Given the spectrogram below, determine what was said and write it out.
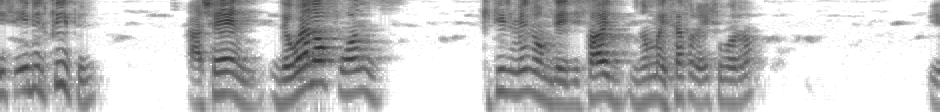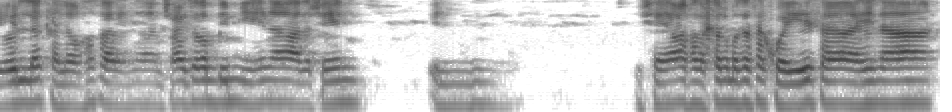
disabled people. عشان the well off ones كتير منهم they decide إن هم يسافروا يعيشوا بره. يقول لك أنا لو خلاص أنا مش عايز أربي ابني هنا علشان ال- مش هيعرف أدخله مدرسة كويسة هنا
